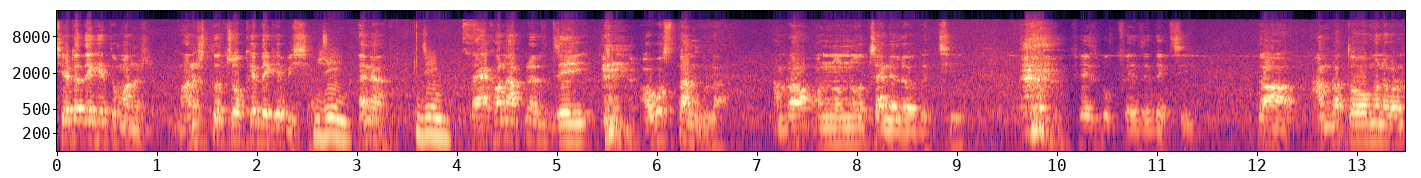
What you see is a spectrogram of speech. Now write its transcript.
সেটা দেখে তো মানুষ মানুষ তো চোখে দেখে বিশ্বাস জি। তাই না? জি। তো এখন আপনার যেই অবস্থানগুলা আমরা অন্য অন্য চ্যানেলেও দেখছি। ফেসবুক পেজে দেখছি। তা আমরা তো মনে করেন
